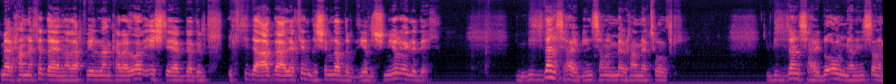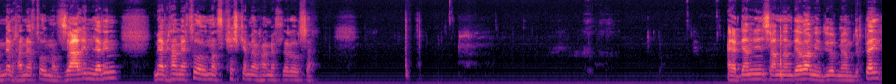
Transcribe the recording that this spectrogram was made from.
merhamete dayanarak verilen kararlar eşdeğerdedir. İkisi de adaletin dışındadır diye düşünüyor, öyle değil. Vicdan sahibi insanın merhameti olur. Vicdan sahibi olmayan insanın merhameti olmaz. Zalimlerin merhameti olmaz. Keşke merhametleri olsa. Erdemli insandan devam ediyor Memduh Bey.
